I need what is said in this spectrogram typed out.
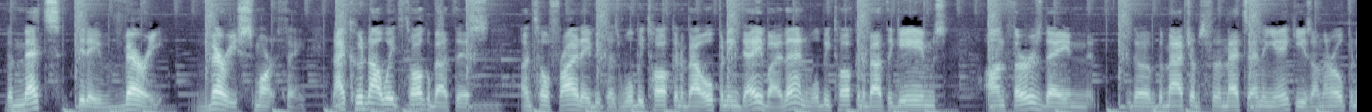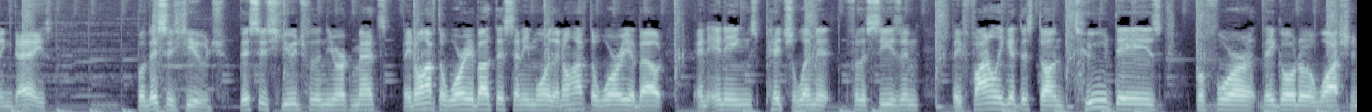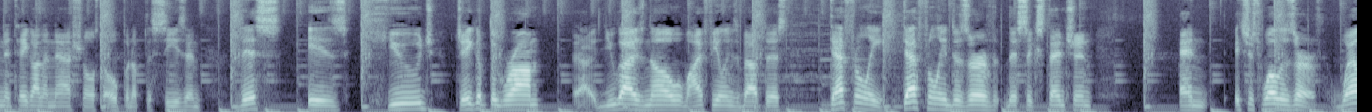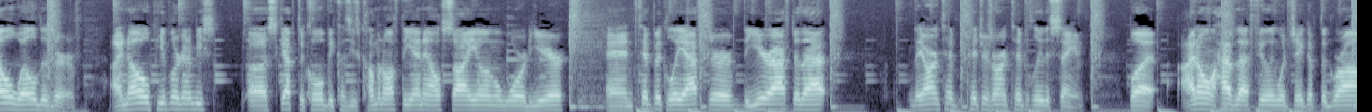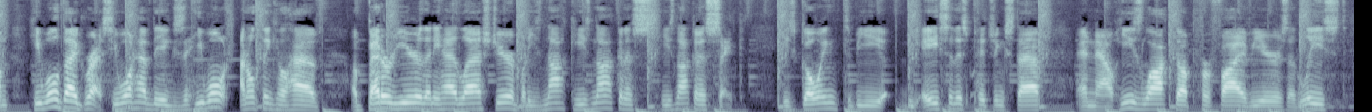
The Mets did a very, very smart thing, and I could not wait to talk about this until Friday because we'll be talking about opening day by then. We'll be talking about the games on Thursday and the the matchups for the Mets and the Yankees on their opening days. But this is huge. This is huge for the New York Mets. They don't have to worry about this anymore. They don't have to worry about an innings pitch limit for the season. They finally get this done two days before they go to Washington and take on the Nationals to open up the season. This is huge. Jacob DeGrom, uh, you guys know my feelings about this. Definitely, definitely deserved this extension, and it's just well deserved. Well, well deserved. I know people are going to be uh, skeptical because he's coming off the NL Cy Young Award year, and typically after the year after that, they aren't pitchers aren't typically the same. But I don't have that feeling with Jacob Degrom. He will digress. He won't have the ex- he won't. I don't think he'll have a better year than he had last year. But he's not. He's not gonna. He's not gonna sink. He's going to be the ace of this pitching staff, and now he's locked up for five years at least.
